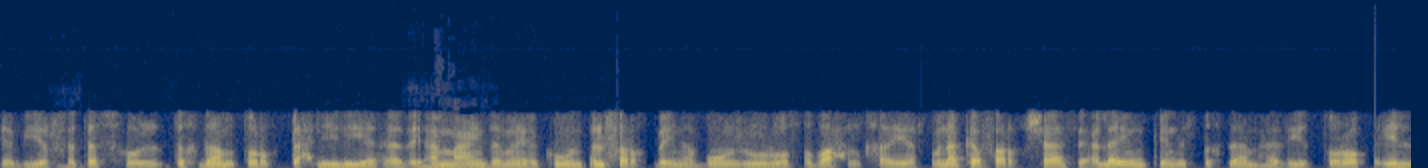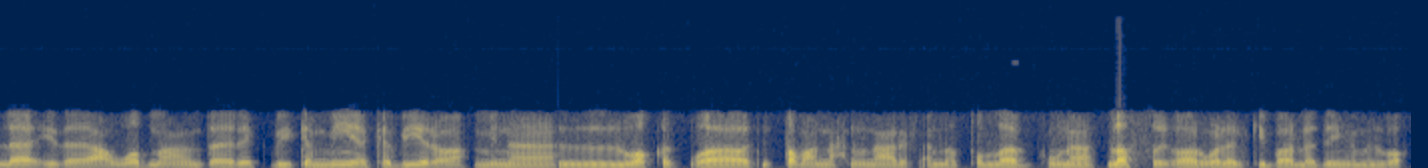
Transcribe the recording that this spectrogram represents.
كبير فتسهل استخدام الطرق التحليلية هذه. أما عندما يكون الفرق بين bonjour وصباح الخير هناك فرق شاسع. لا يمكن استخدام هذه الطرق إلا إذا عوضنا عن ذلك بكمية كبيرة من الوقت. وطبعا نحن نعرف أن الطلاب هنا لا الصغار ولا الكبار لديهم الوقت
